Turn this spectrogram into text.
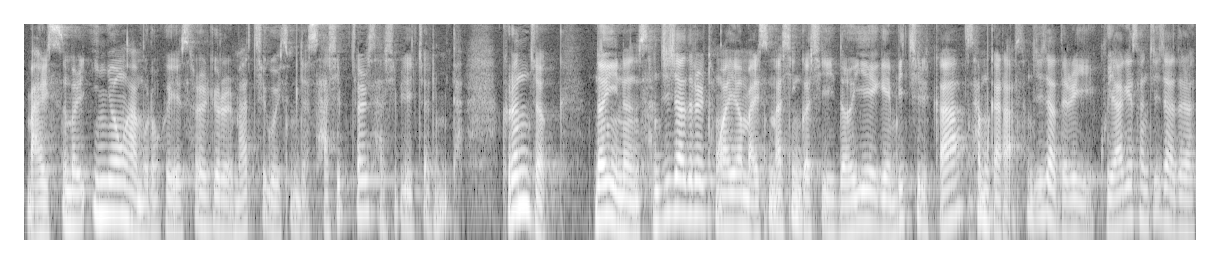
말씀을 인용함으로 그의 설교를 마치고 있습니다. 40절, 41절입니다. 그런 즉 너희는 선지자들을 통하여 말씀하신 것이 너희에게 미칠까 삼가라. 선지자들이 구약의 선지자들은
